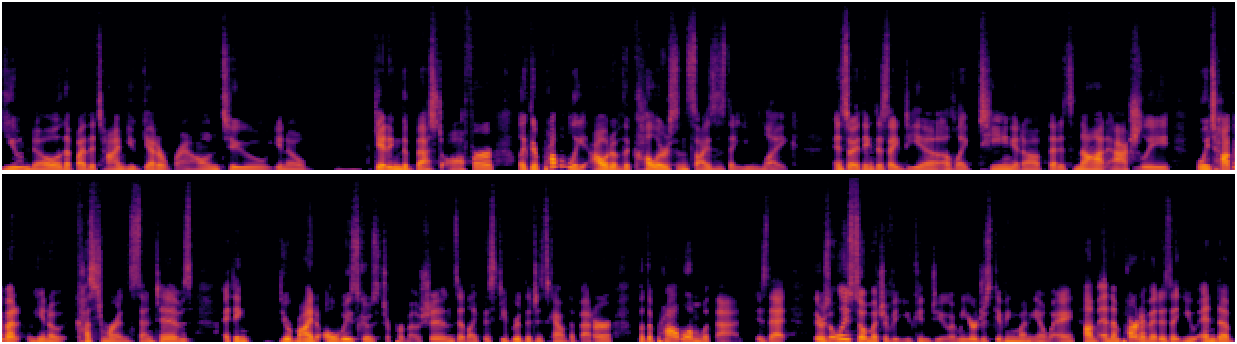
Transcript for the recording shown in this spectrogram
you know that by the time you get around to you know getting the best offer like they're probably out of the colors and sizes that you like. And so I think this idea of like teeing it up that it's not actually when we talk about, you know, customer incentives, I think your mind always goes to promotions and like the steeper the discount the better. But the problem with that is that there's only so much of it you can do. I mean, you're just giving money away. Um, and then part of it is that you end up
